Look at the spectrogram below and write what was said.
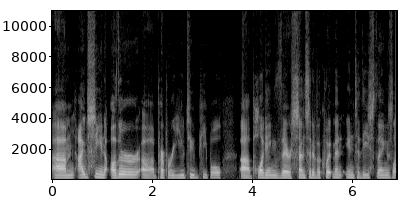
um, I've seen other uh, prepper YouTube people uh, plugging their sensitive equipment into these things, like,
